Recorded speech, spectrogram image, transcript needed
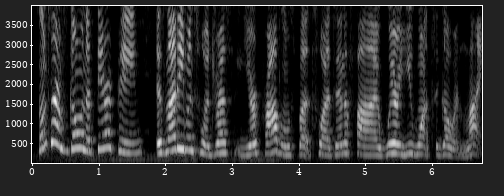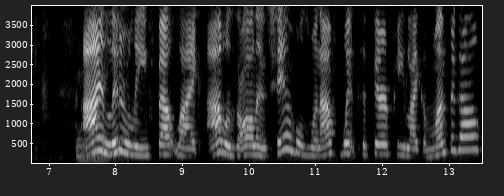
sometimes going to therapy is not even to address your problems, but to identify where you want to go in life. Mm-hmm. I literally felt like I was all in shambles when I went to therapy like a month ago.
